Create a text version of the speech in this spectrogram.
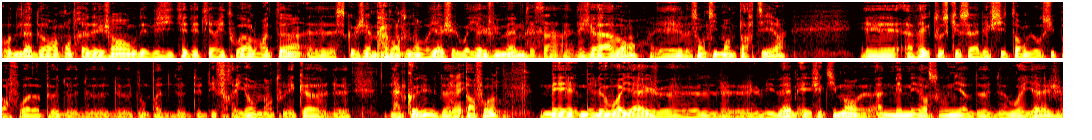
au-delà de rencontrer des gens ou de visiter des territoires lointains, euh, ce que j'aime avant tout dans le voyage, c'est le voyage lui-même. C'est ça. Déjà avant, et le sentiment de partir. Et avec tout ce que ça a d'excitant, mais aussi parfois un peu de, non pas d'effrayant, mais en tous les cas de, l'inconnu parfois. Mais, mais le voyage euh, lui-même est effectivement un de mes meilleurs souvenirs de, voyage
